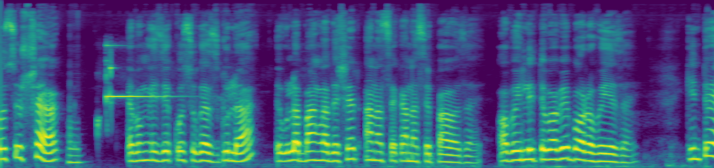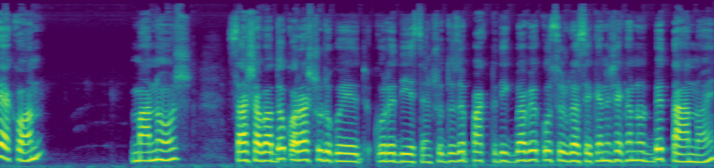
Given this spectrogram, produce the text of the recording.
কচুর শাক এবং এই যে কচু গাছগুলা এগুলা বাংলাদেশের আনাচে কানাচে পাওয়া যায়। অবহেলিতভাবে বড় হয়ে যায়। কিন্তু এখন মানুষ চাষাবাদও করা শুরু করে করে দিয়েছেন। শুধু যে প্রাকৃতিকভাবে কচুর গাছ এখানে সেখানে উঠবে তা নয়।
